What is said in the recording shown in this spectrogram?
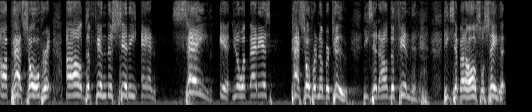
I'll pass over it. I'll defend the city and save it. You know what that is? Passover number two. He said, I'll defend it. He said, but I'll also save it.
